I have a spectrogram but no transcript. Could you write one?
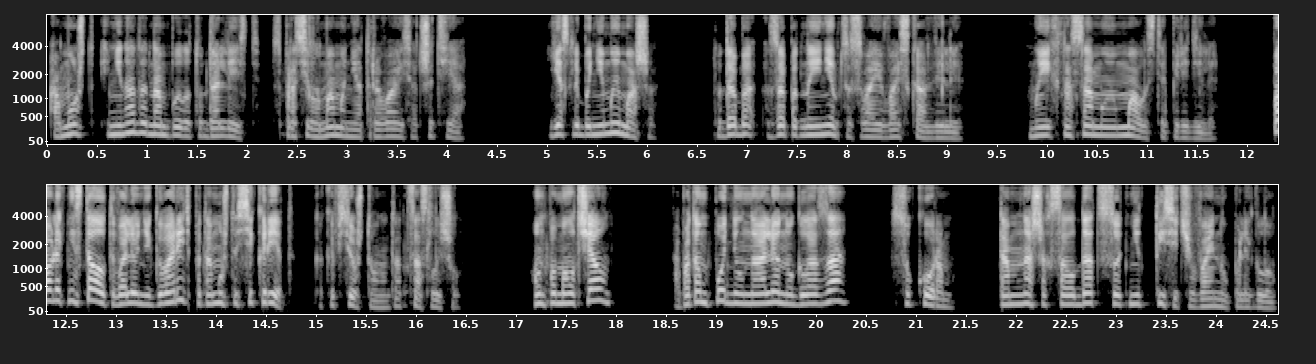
«А может, и не надо нам было туда лезть?» — спросила мама, не отрываясь от шитья. «Если бы не мы, Маша, Туда бы западные немцы свои войска ввели. Мы их на самую малость опередили. Павлик не стал этого Алене говорить, потому что секрет, как и все, что он от отца слышал. Он помолчал, а потом поднял на Алену глаза с укором. Там наших солдат сотни тысяч в войну полегло.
